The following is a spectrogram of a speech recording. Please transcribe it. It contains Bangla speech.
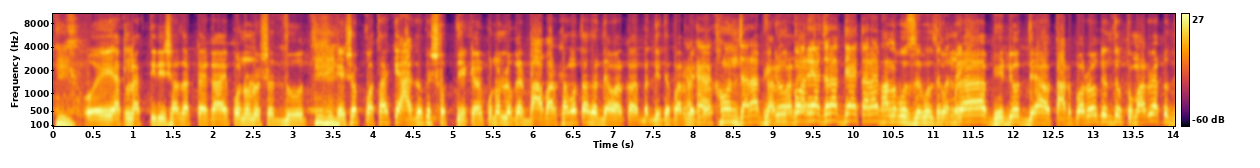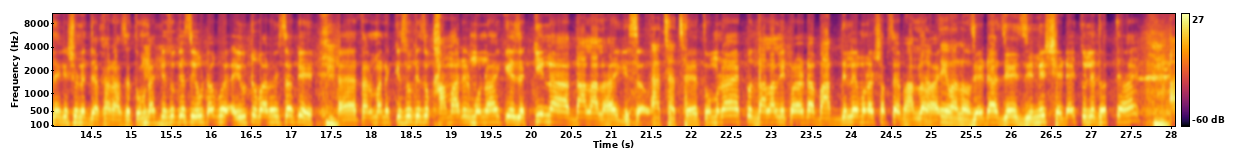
ওই এক লাখ তিরিশ হাজার টাকায় পনেরোশের দুধ। এসব কথা কি আজও কি সত্যি? কেউ কোনো লোকের বাবার ক্ষমতা আছে দেওয়ার দিতে পারবে এখন যারা ভিডিও মানে- করে যারা দেয় তারাই ভালো বুঝবে বলতে পারবে তোমরা ভিডিও দাও তারপরেও কিন্তু তোমারও একটু দেখে শুনে দেখার আছে। তোমরা কিছু কিছু ইউটিউব ইউটিউবার হয়েছে কি? তার মানে কিছু কিছু খামারের মনে হয় কি যে কি না দালাল হয়ে গেছে? আচ্ছা আচ্ছা। তোমরা একটু দালালি করাটা বাদ দিলে মনে হয় সবচেয়ে ভালো হয়। যেটা যে জিনিস সেটাই তুলে ধরতে হয়।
